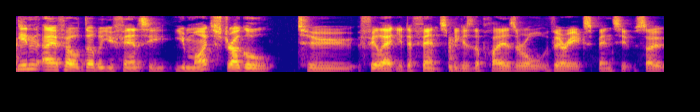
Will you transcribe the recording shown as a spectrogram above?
in AFLW fantasy, you might struggle to fill out your defense because the players are all very expensive. So,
